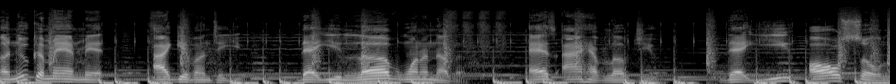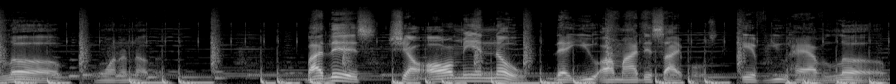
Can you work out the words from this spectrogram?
A new commandment I give unto you that ye love one another as I have loved you, that ye also love one another. By this shall all men know that you are my disciples, if you have love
